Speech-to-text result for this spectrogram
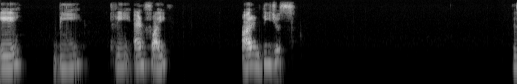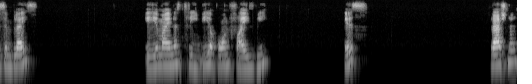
a, b, 3 and 5 are integers. This implies a minus 3b upon 5b is rational.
